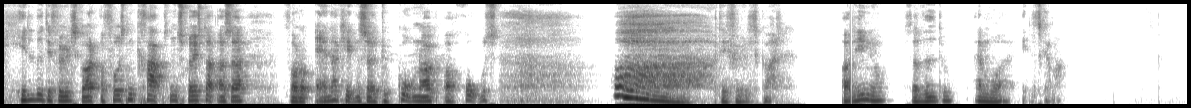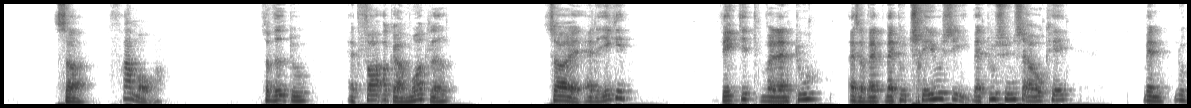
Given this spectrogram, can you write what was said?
helvede, det føles godt at få sådan en kram, sådan en trøster, og så får du anerkendelse, at du er god nok og ros. Oh, det føles godt. Og lige nu, så ved du, at mor elsker mig. Så fremover, så ved du, at for at gøre mor glad, så øh, er det ikke vigtigt, hvordan du, altså hvad, hvad du trives i, hvad du synes er okay, men nu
